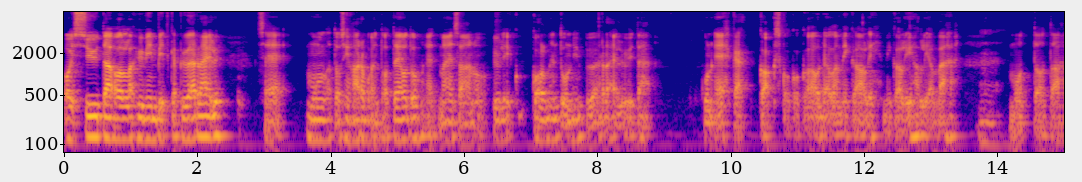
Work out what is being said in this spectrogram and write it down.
olisi syytä olla hyvin pitkä pyöräily. Se mulla tosi harvoin toteutui, että mä en saanut yli kolmen tunnin pyöräilyitä kun ehkä kaksi koko kaudella, mikä oli, mikä oli ihan liian vähän. Mm. Mutta tota,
